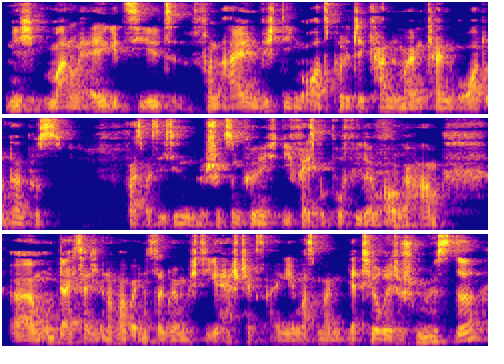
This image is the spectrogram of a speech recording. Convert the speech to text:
nicht manuell gezielt von allen wichtigen Ortspolitikern in meinem kleinen Ort und dann plus, was weiß ich, den Schützenkönig, die Facebook-Profile im Auge haben ähm, und gleichzeitig auch nochmal bei Instagram wichtige Hashtags eingeben, was man ja theoretisch müsste,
